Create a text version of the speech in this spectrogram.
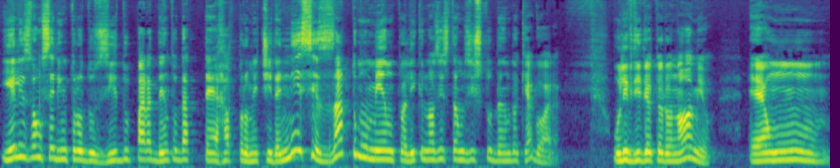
e eles vão ser introduzidos para dentro da terra prometida. É nesse exato momento ali que nós estamos estudando aqui agora. O livro de Deuteronômio é um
